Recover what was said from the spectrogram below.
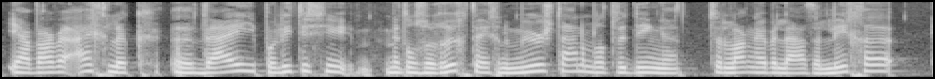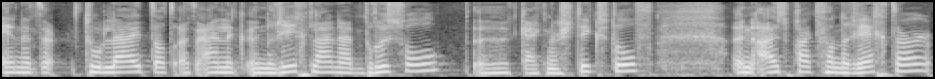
ja, waar we eigenlijk, uh, wij politici, met onze rug tegen de muur staan, omdat we dingen te lang hebben laten liggen. En het ertoe leidt dat uiteindelijk een richtlijn uit Brussel, uh, kijk naar stikstof, een uitspraak van de rechter,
